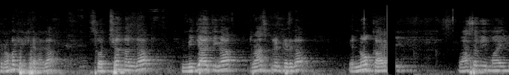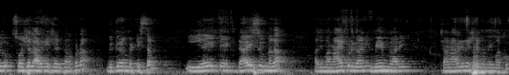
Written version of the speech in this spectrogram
క్రమశిక్షణగా స్వచ్ఛందంగా నిజాయితీగా ట్రాన్స్ప్లాంటెడ్గా ఎన్నో కార్య వాసవి మాయిలు సోషల్ ఆర్గనైజేషన్ తరఫున విగ్రహం పెట్టిస్తాం. ఏదైతే డాయిస్ ఉన్నదా అది మా నాయకుడు కానీ మేము కానీ చాలా ఆర్గనైజేషన్ ఉన్నాయి మాకు.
